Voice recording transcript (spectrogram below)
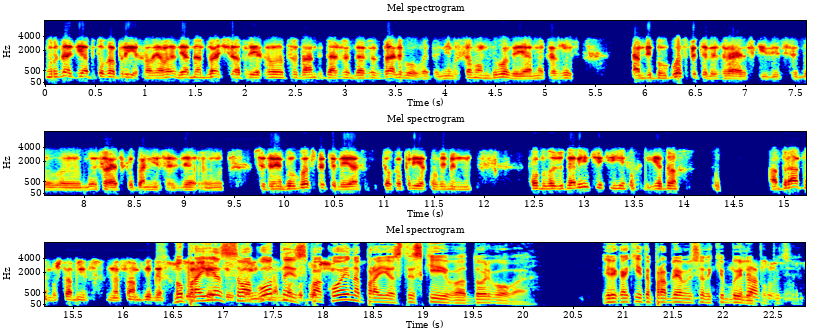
Ну, знаете, я только приехал, я, я на два часа приехал туда, даже, даже за Львов, это не в самом Львове, я нахожусь там, где был госпиталь израильский, здесь был э, израильская больница, где э, все время был госпиталь, я только приехал именно поблагодарить их и еду обратно, потому что там на самом деле... Ну, проезд свободный, спокойно больше. проезд из Киева до Львова? Или какие-то проблемы все-таки ну были ну, да, по пути?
